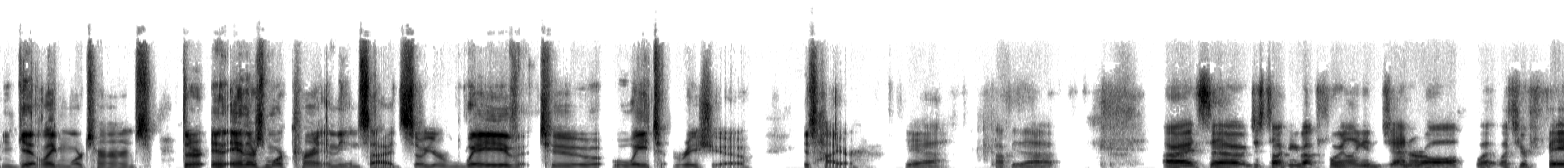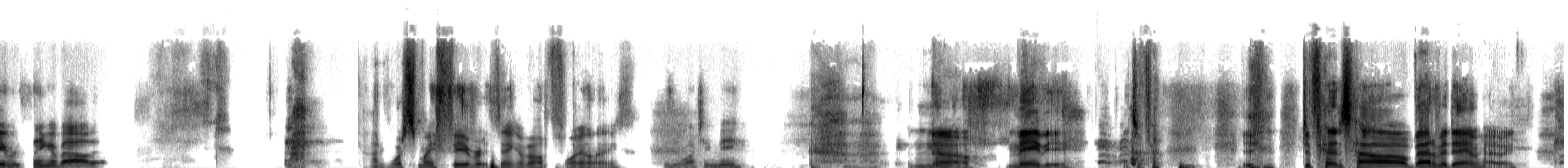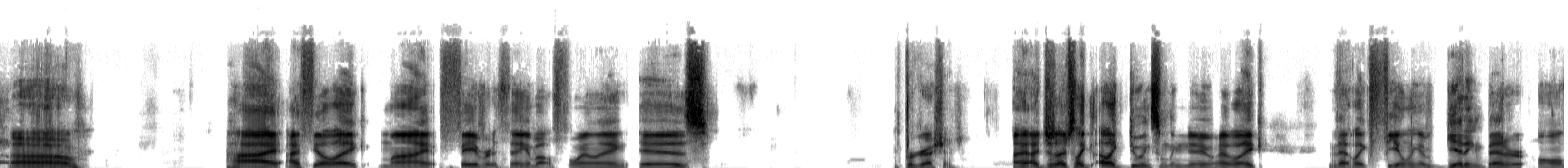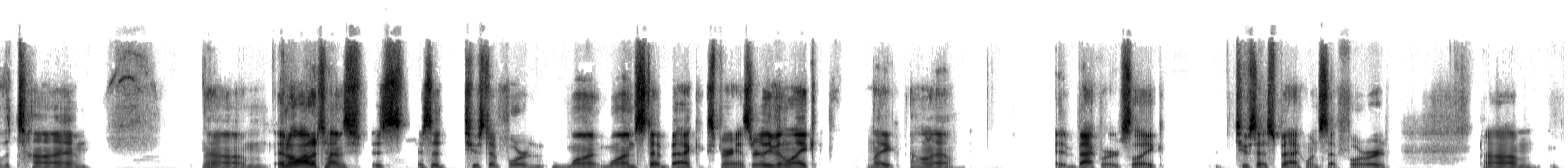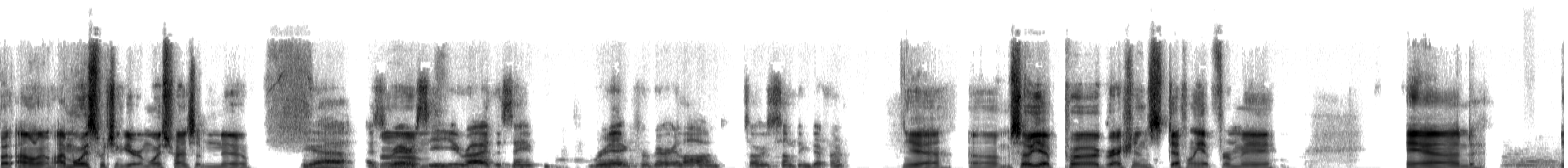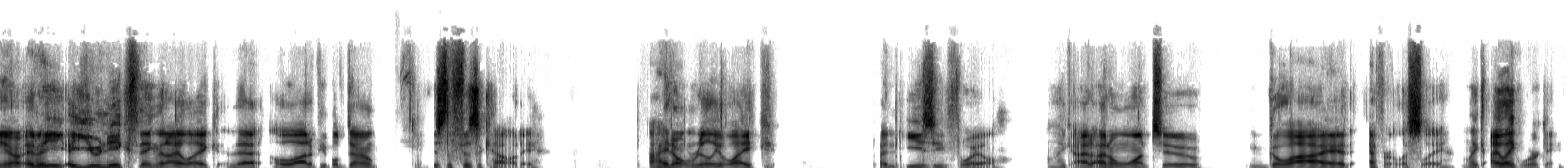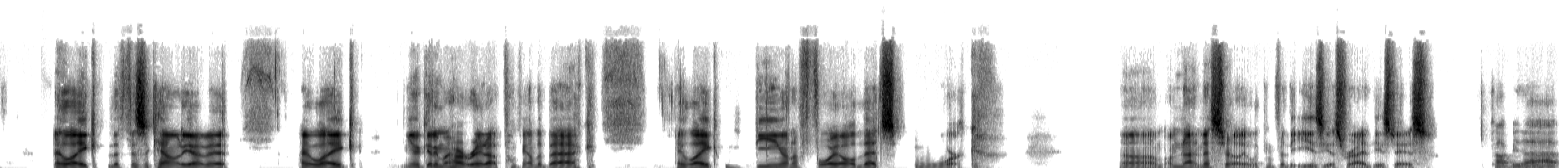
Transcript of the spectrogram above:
You get like more turns there, and, and there's more current in the inside, so your wave to weight ratio is higher. Yeah, copy that. All right, so just talking about foiling in general, what, what's your favorite thing about it? God, what's my favorite thing about foiling? Is it watching me? no, maybe. It dep- depends how bad of a day I'm having. Um, I I feel like my favorite thing about foiling is progression. I, I just I just like I like doing something new. I like that like feeling of getting better all the time um, and a lot of times it's it's a two step forward, one one step back experience, or even like like I don't know, backwards, like two steps back, one step forward. Um, but I don't know. I'm always switching gear. I'm always trying something new. Yeah, it's um, rare to see you ride the same rig for very long. It's always something different. Yeah. Um, so yeah, progression's definitely it for me. And you know, and a, a unique thing that I like that a lot of people don't is the physicality. I don't really like an easy foil. Like I, I don't want to glide effortlessly. Like I like working. I like the physicality of it. I like, you know, getting my heart rate up, pumping on the back. I like being on a foil that's work. Um, I'm not necessarily looking for the easiest ride these days. Copy that.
